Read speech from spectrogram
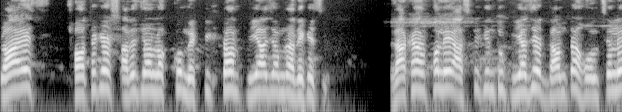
প্রায় ছ থেকে সাড়ে চার লক্ষ মেট্রিক টন পেঁয়াজ আমরা রেখেছি। রাখার ফলে আজকে কিন্তু পেঁয়াজের দামটা হোলসেলে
